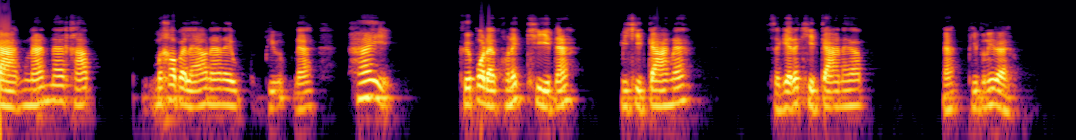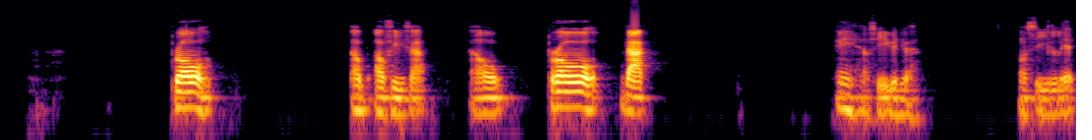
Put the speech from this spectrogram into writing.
จากนั้นนะครับ เมื่อเข้าไปแล้วนะในพิมพ์นะ ให้คือ product connect ขีดนะ มีขีดกลางนะ สังเกตว่าขีดกลางนะครับนะพิมพ์ตรงนี้เลย pro เอาเอาสีสับเอา product เอ๊ะเอาสีกันดีกว่าเอาสีเลด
